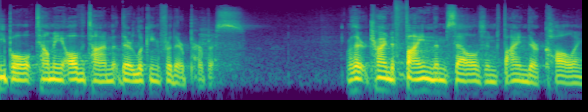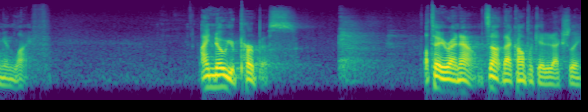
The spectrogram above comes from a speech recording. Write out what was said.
People tell me all the time that they're looking for their purpose, or they're trying to find themselves and find their calling in life. I know your purpose. I'll tell you right now, it's not that complicated, actually.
